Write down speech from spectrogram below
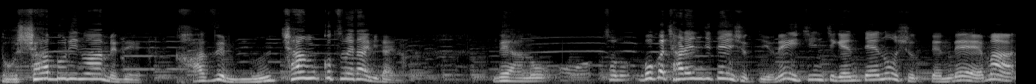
土砂降りの雨で、風むちゃんこ冷たいみたいな。で、あの、その、僕はチャレンジ店主っていうね、1日限定の出店で、まあ、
